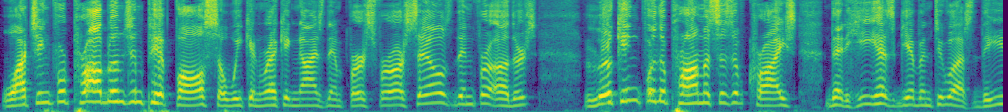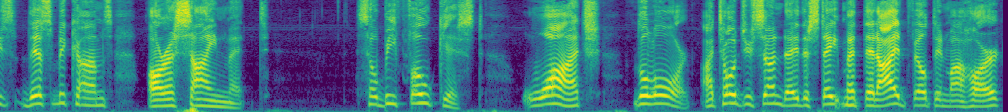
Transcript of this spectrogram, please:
watching for problems and pitfalls so we can recognize them first for ourselves, then for others, looking for the promises of Christ that He has given to us. These, this becomes our assignment. So be focused. Watch the Lord. I told you Sunday the statement that I had felt in my heart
